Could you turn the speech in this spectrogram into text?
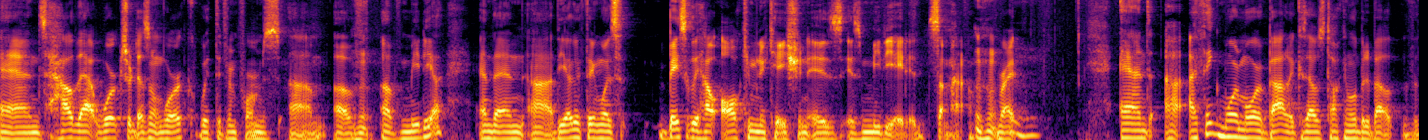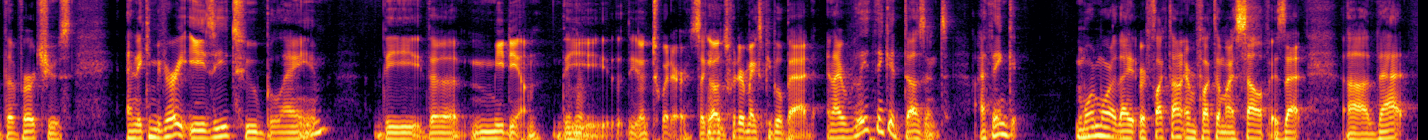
And how that works or doesn't work with different forms um, of, of media, and then uh, the other thing was basically how all communication is is mediated somehow, right? And uh, I think more and more about it because I was talking a little bit about the, the virtues, and it can be very easy to blame the the medium, the you know Twitter. It's like oh Twitter makes people bad, and I really think it doesn't. I think more and more that I reflect on it and reflect on myself is that uh, that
